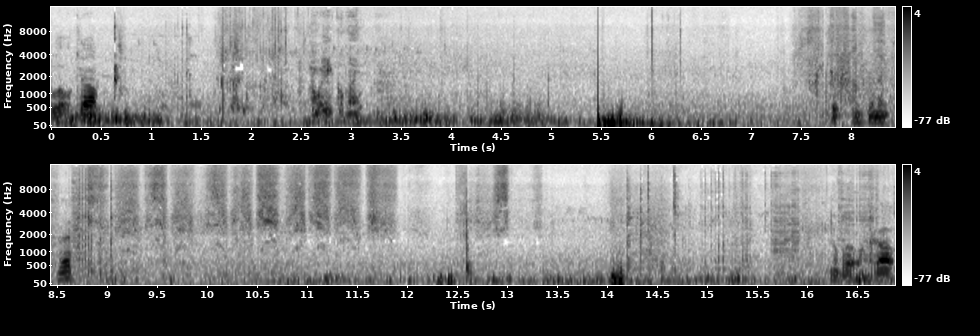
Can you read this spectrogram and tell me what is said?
little carp. Where you coming? Get some the next fish. Another little carp.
